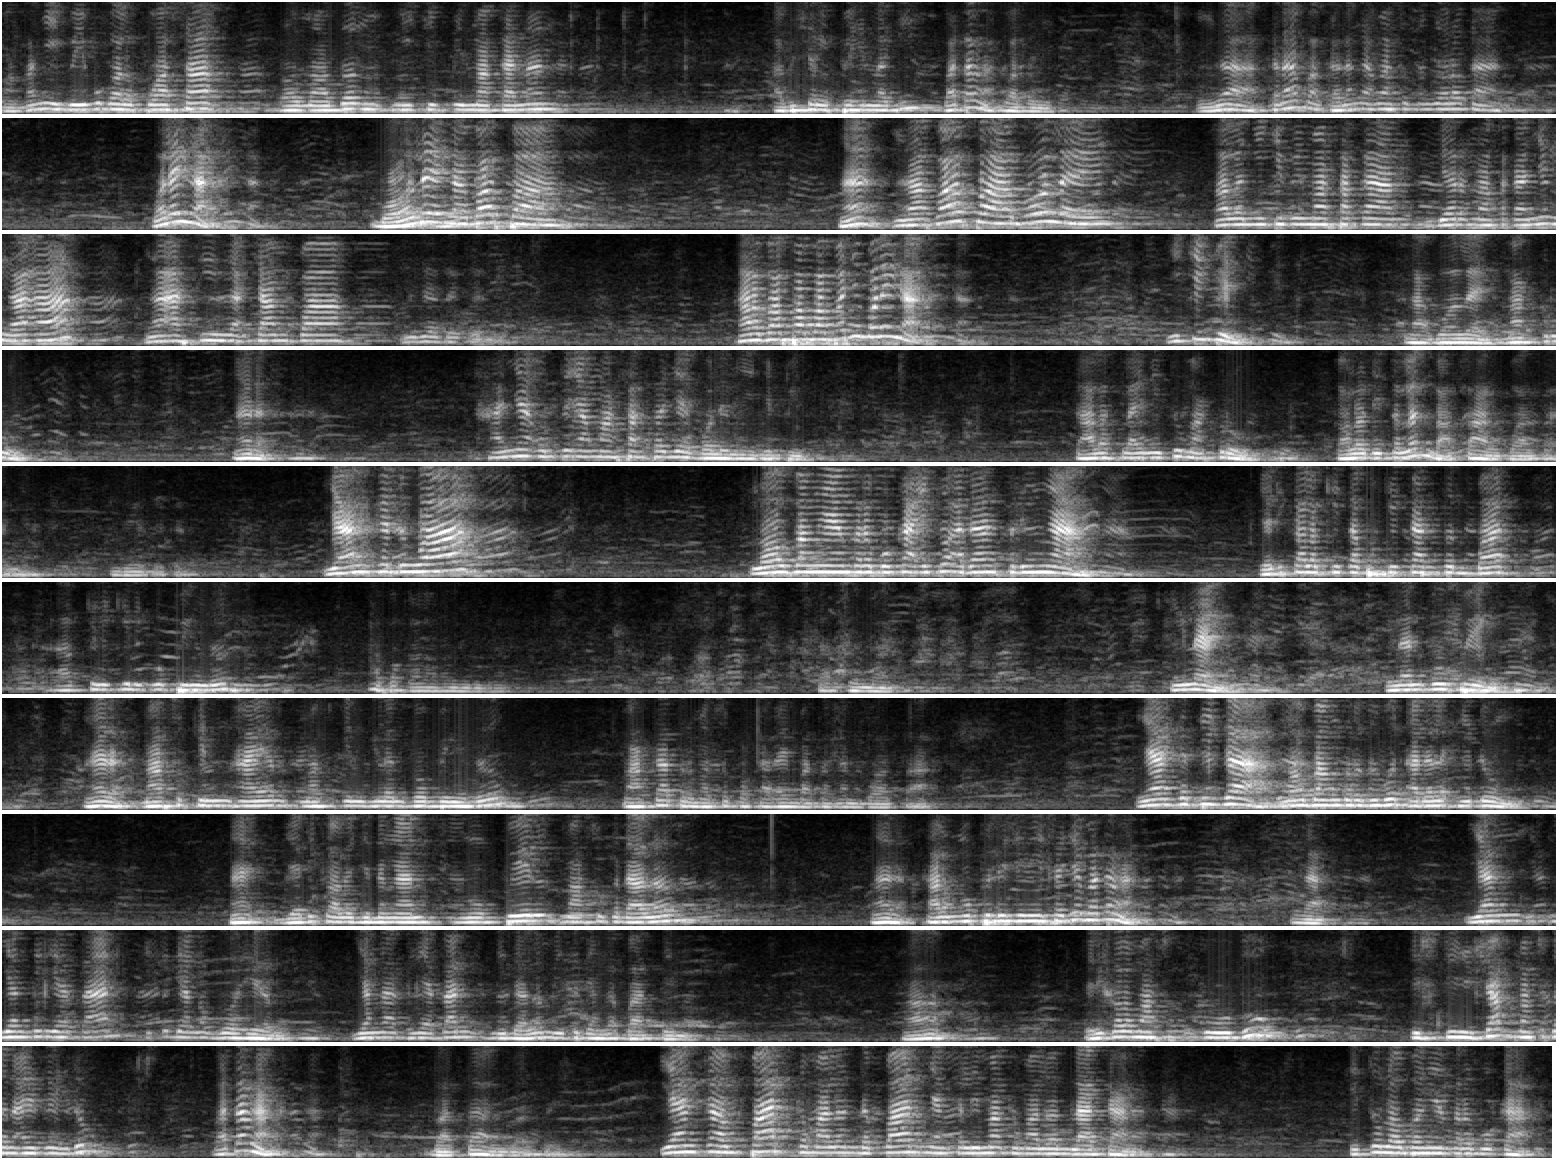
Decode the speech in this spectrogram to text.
Makanya ibu-ibu kalau puasa Ramadan nyicipin makanan habisnya lepihin lagi batal nggak puasanya? Enggak. Kenapa? Karena nggak masuk tenggorokan. Boleh nggak? Boleh nggak apa-apa. Nah, nggak apa-apa, boleh. Kalau nyicipin masakan, biar masakannya nggak ah, nggak asin, nggak campah. Kalau bapak-bapaknya boleh nggak? nyicipin nggak boleh makruh nggak ada hanya untuk yang masak saja boleh menyicipin kalau selain itu makruh kalau ditelan batal puasanya yang kedua lubang yang terbuka itu ada telinga jadi kalau kita pakai kantun bat eh, kili-kili kuping tuh Apa kalau orang bilang? Ketumbar. Kilen. Kilen kuping. Nah, masukin air, masukin kilen kuping itu maka termasuk perkara yang batalkan puasa. Yang ketiga, lubang tersebut adalah hidung. Nah, jadi kalau jenengan ngupil masuk ke dalam, nah, kalau ngupil di sini saja batal nggak? Enggak. Yang yang kelihatan itu dianggap gohir, yang nggak kelihatan di dalam itu dianggap batin. Nah, jadi kalau masuk wudhu, istinsyak masukkan air ke hidung, batal nggak? Batal bahasanya. Yang keempat kemaluan depan, yang kelima kemaluan belakang. Itu lubang yang terbuka.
